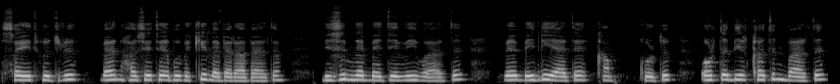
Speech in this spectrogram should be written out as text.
Said Hudri, ben Hazreti Ebu Bekir'le beraberdim. Bizimle Bedevi vardı ve belli yerde kamp kurduk. Orada bir kadın vardı.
